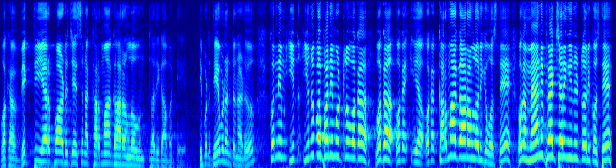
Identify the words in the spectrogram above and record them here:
ఒక వ్యక్తి ఏర్పాటు చేసిన కర్మాగారంలో ఉంటుంది కాబట్టి. ఇప్పుడు దేవుడు అంటున్నాడు కొన్ని ఇను- ఇనుప పనిముట్లు ఒక ఒక ఒక ఒక కర్మాగారంలోనికి వస్తే ఒక మ్యానుఫ్యాక్చరింగ్ యూనిట్లోనికి వస్తే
